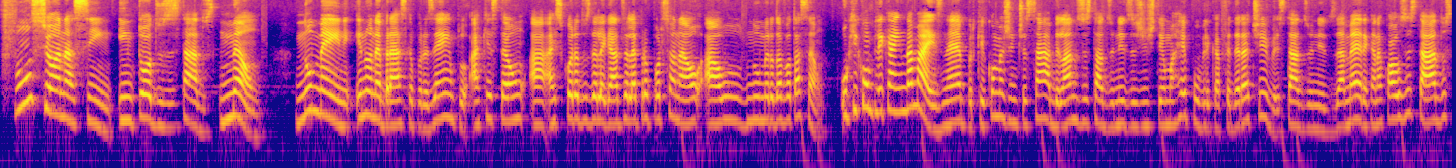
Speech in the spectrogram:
Funciona assim em todos os estados? Não. No Maine e no Nebraska, por exemplo, a questão, a, a escolha dos delegados é proporcional ao número da votação. O que complica ainda mais, né? Porque, como a gente sabe, lá nos Estados Unidos a gente tem uma república federativa, Estados Unidos da América, na qual os estados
